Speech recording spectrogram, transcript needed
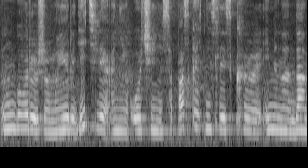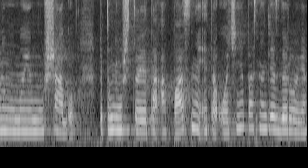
Ну, говорю же, мои родители, они очень с опаской отнеслись к именно данному моему шагу, потому что это опасно, это очень опасно для здоровья.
